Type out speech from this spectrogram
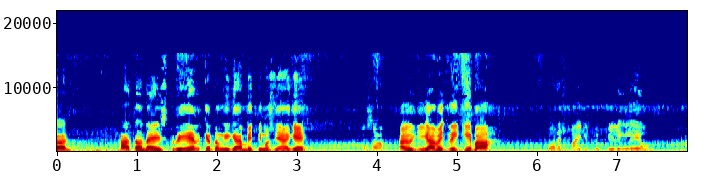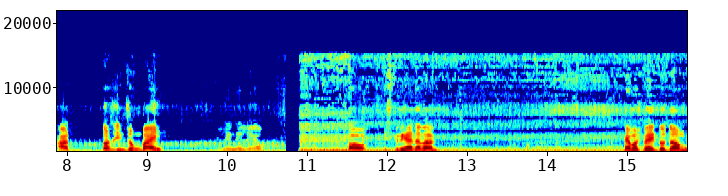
Son, hato na sprayer katong gigamit ni Mos Niage. Ako gigamit Ricky ba? Para sa piling Leo. At tos injong bay? Piling ni Leo. Oh, sprayer na ron. Hey, mo spray, dudong?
